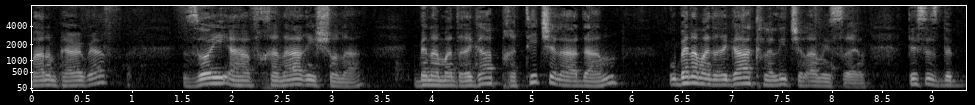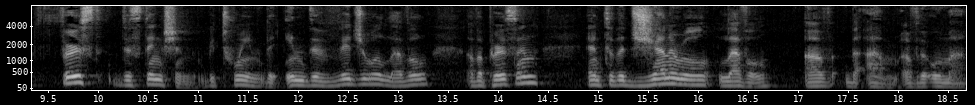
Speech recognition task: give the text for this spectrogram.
bottom paragraph, זוהי ההבחנה הראשונה בין המדרגה הפרטית של האדם ובין המדרגה הכללית של עם ישראל. This is the first distinction between the individual level of a person and to the general level of the Am, of the Ummah.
